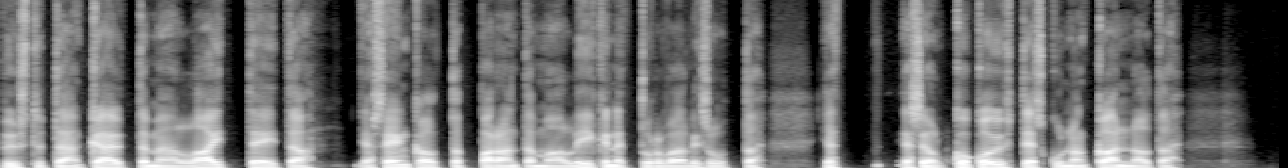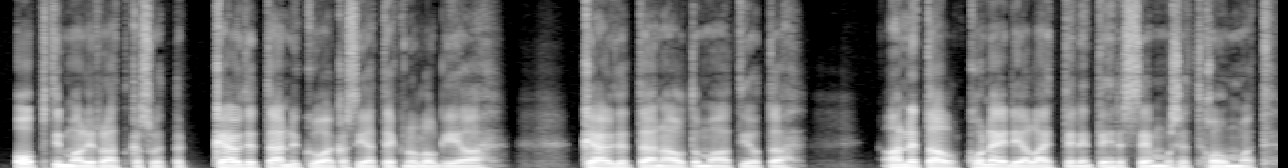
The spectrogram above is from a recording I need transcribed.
pystytään käyttämään laitteita – ja sen kautta parantamaan liikenneturvallisuutta ja, ja se on koko yhteiskunnan kannalta optimaali ratkaisu, että käytetään nykyaikaisia teknologiaa, käytetään automaatiota, annetaan koneiden ja laitteiden tehdä semmoiset hommat,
